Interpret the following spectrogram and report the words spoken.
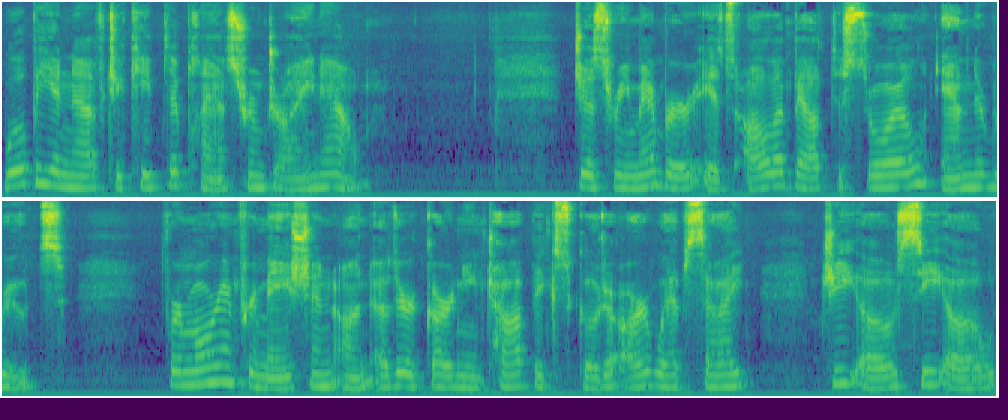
will be enough to keep the plants from drying out. Just remember, it's all about the soil and the roots. For more information on other gardening topics, go to our website, gocomga.com,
